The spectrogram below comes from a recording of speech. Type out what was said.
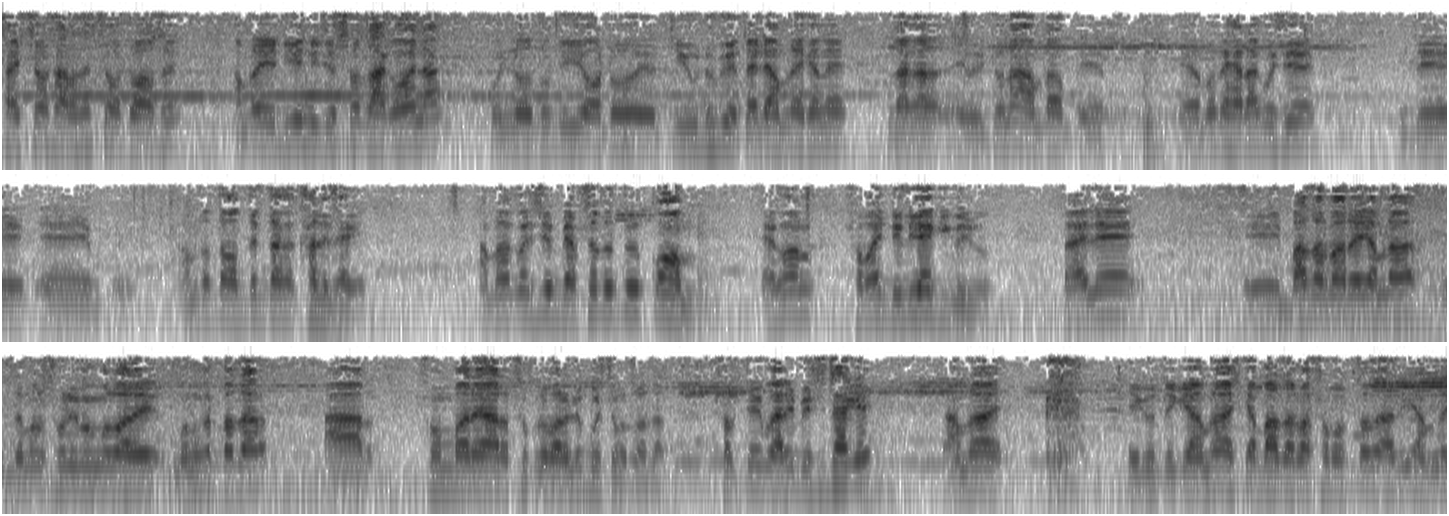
সাতশো সাড়ে সাতশো অটো আছে, আমরা এদিকে নিজস্ব জায়গা হয় না। অন্য যদি অটো টিউ ঢুকে তাহলে আমরা এখানে জায়গা ওইটো না। আমরা এরপরে হেরা কইছে যে আমরা তো অর্ধেক জায়গা খালি থাকে। আমরা কইছি, ব্যবসা তো কম। এখন সবাই ডেলিয়া কি করব তাইলে এই বাজার বারে আমরা যেমন শনি, মঙ্গলবারে মনঘাট বাজার, আর সোমবারে আর শুক্রবার হলে বৈষ্ণব বাজার। সবচেয়ে গাড়ি বেশি থাকে। আমরা এগুলো থেকে আমরা আজকে বাজার বা সমস্ত গাড়ি আমরা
